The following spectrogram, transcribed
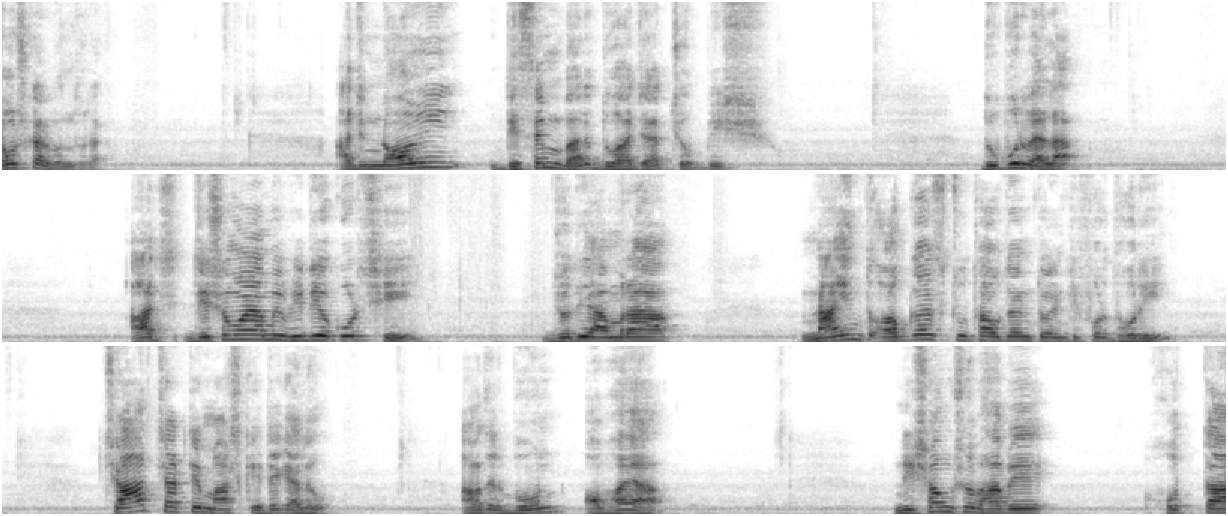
নমস্কার বন্ধুরা। আজ নয় ডিসেম্বর দু হাজার চব্বিশ। দুপুরবেলা। আজ যে সময় আমি ভিডিও করছি, যদি আমরা ninth August two thousand twenty four ধরি, চার চারটে মাস কেটে গেল। আমাদের বোন অভয়া নৃশংসভাবে হত্যা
